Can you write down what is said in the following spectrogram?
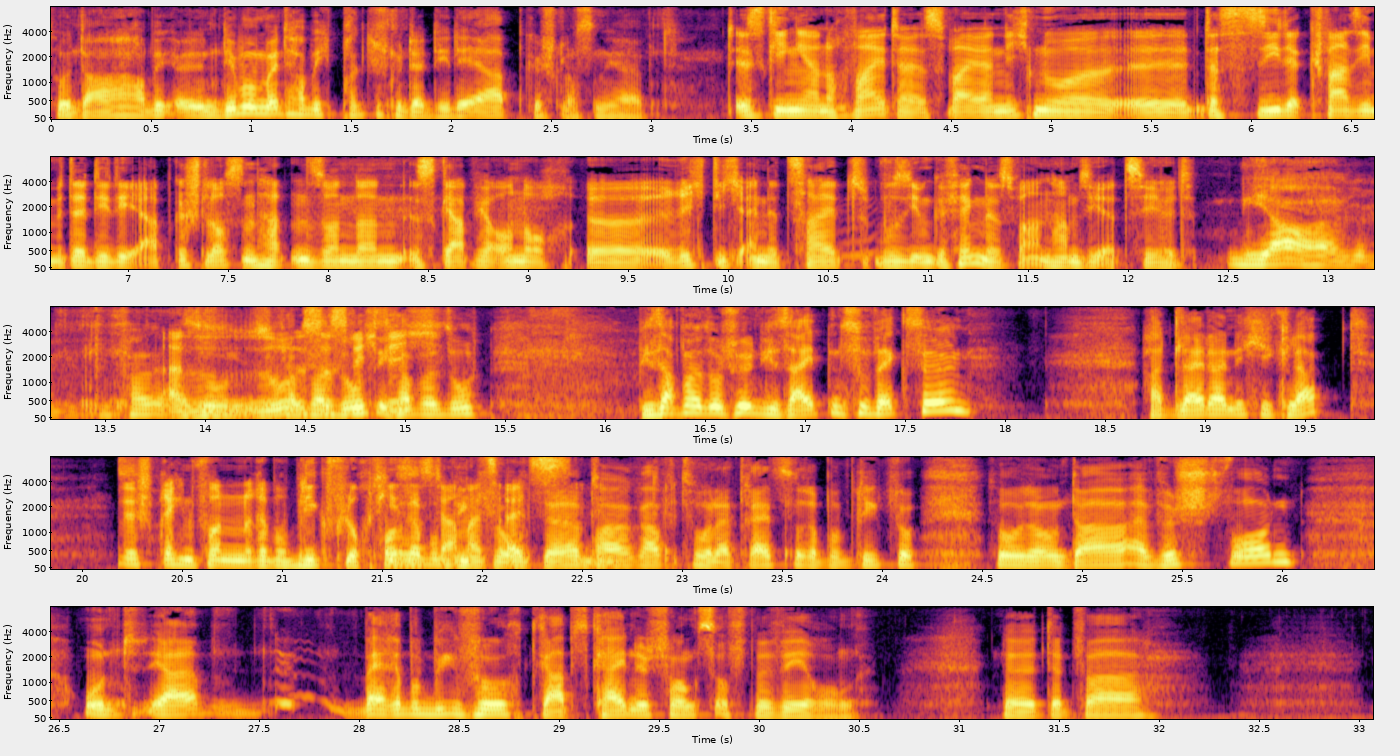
So, da habe ich, in dem Moment habe ich praktisch mit der DDR abgeschlossen gehabt. Es ging ja noch weiter. Es war ja nicht nur, äh, dass sie quasi mit der DDR abgeschlossen hatten, sondern es gab ja auch noch äh, richtig eine Zeit, wo sie im Gefängnis waren, haben sie erzählt. Ja, also, so ich ist versucht, richtig? ich habe versucht, wie sagt man so schön, die Seiten zu wechseln. Hat leider nicht geklappt. Wir sprechen von Republikflucht, Von hieß es damals als ne, Paragraph 213 Republikflucht, so und da erwischt worden. Und ja, bei Republikflucht gab es keine Chance auf Bewährung. Ne, das war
